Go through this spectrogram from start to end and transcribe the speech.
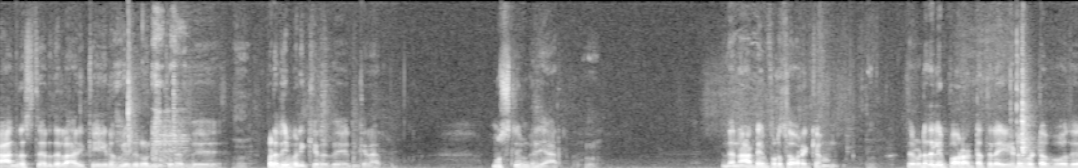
காங்கிரஸ் தேர்தல் அறிக்கையிலும் எதிரொலிக்கிறது பிரதிபலிக்கிறது என்கிறார். முஸ்லீம்கள் யார்? இந்த நாட்டை பொறுத்த வரைக்கும் இந்த விடுதலை போராட்டத்தில் ஈடுபட்ட போது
